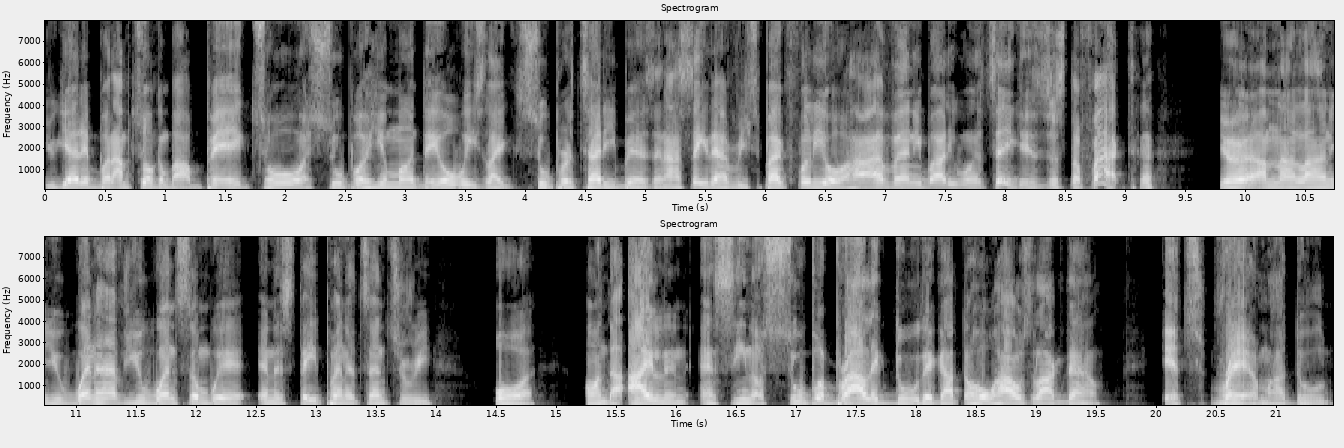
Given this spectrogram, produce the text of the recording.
You get it? But I'm talking about big, tall, and superhuman. They always like super teddy bears. And I say that respectfully or however anybody want to take it. It's just a fact. yeah, I'm not lying to you. When have you went somewhere in a state penitentiary or on the island and seen a super brolic dude that got the whole house locked down? It's rare, my dude.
